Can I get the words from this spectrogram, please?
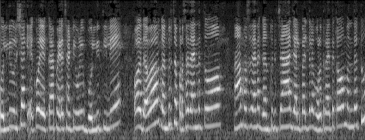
बोलली उरशाक एको एका पेड्यासाठी एवढी बोलली तिले. ओ दवा गंधुरीचा प्रसाद आहे ना तो? हा प्रसाद आहे ना गंधुरीचा? जलपाल तिला बोलत राहते का हो मंदा तू?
